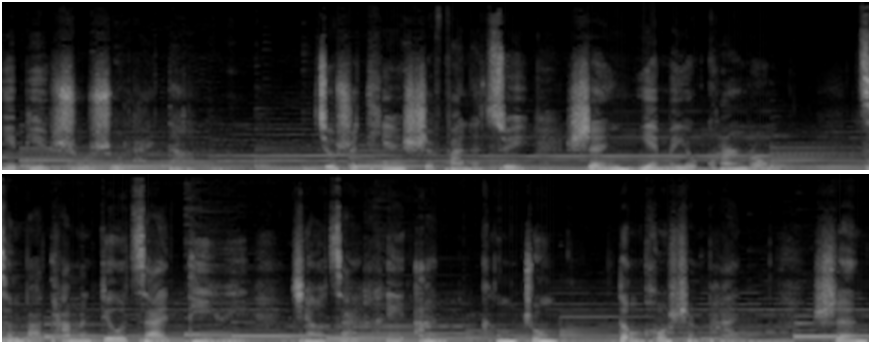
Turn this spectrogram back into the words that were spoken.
也必速速来到。就是天使犯了罪，神也没有宽容，曾把他们丢在地狱，交在黑暗坑中，等候审判。神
